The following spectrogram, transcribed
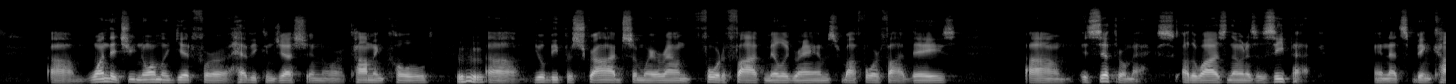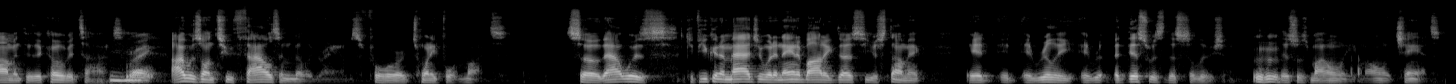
um, one that you normally get for a heavy congestion or a common cold. Mhm. Uh, you'll be prescribed somewhere around four to five milligrams for about four to five days. Um, it's Zithromax, otherwise known as a Z-Pack, and that's been common through the COVID times. Mhm. Right. I was on 2,000 milligrams for 24 months. So that was, if you can imagine what an antibiotic does to your stomach, it, it, it really, it, re- but this was the solution. Mhm. This was my only, my only chance.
